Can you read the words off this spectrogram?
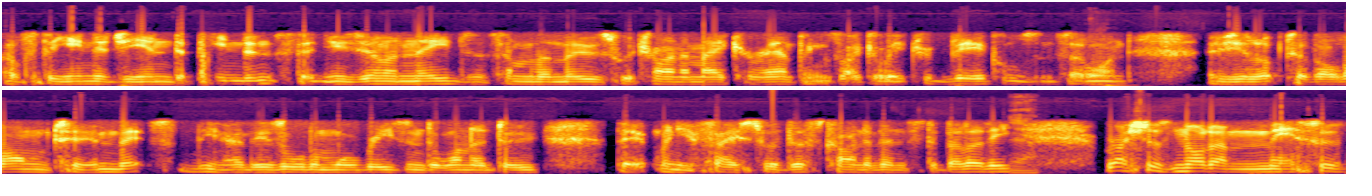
of the energy independence that New Zealand needs and some of the moves we're trying to make around things like electric vehicles and so on. As you look to the long term, that's you know there's all the more reason to want to do that when you're faced with this kind of instability. Yeah. Russia's not a massive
